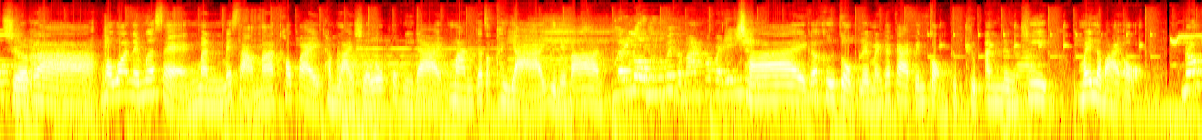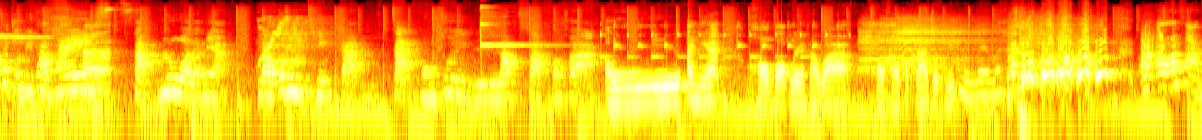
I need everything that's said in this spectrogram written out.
คเชื้อรา เพราะว่าในเมื่อแสงมันไม่สามารถเข้าไปทำลายเชื้อโรคพวกนี้ได้ มันก็จะขยายอยู่ในบ้าน และลมก็ไม่สามารถเข้าไปได้อีก ใช่ ก็คือจบเลยมันก็กลายเป็นกล่องทึบๆ อันหนึ่งใช่ที่ไม่ระบายออก นอกจากจุดที่ทำให้อ่าซับรั่วแล้วเนี่ย เราก็มีทริคการจัดฮวงจุ้ยรับทรัพย์มาฝากโอ้อันเนี้ยขอบอกเลยค่ะว่า ขอขอปากกาจดนิดนึงได้ไหมเอาเอาเอาสาม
